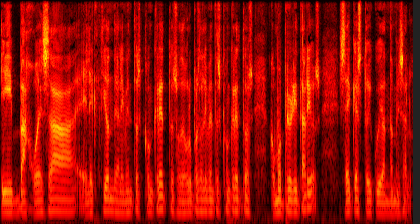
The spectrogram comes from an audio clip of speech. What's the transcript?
y bajo esa elección de alimentos concretos o de grupos de alimentos concretos como prioritarios, sé que estoy cuidando mi salud.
